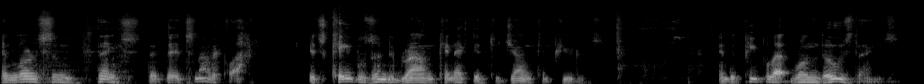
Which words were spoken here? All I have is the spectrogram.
And learn some things that it's not a cloud. It's cables underground connected to giant computers. And the people that run those things,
